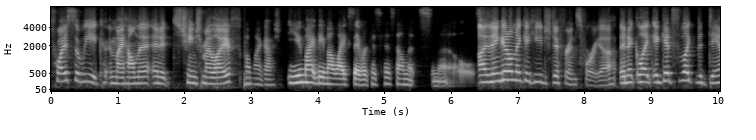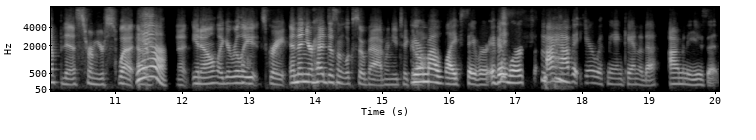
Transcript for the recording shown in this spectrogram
twice a week in my helmet, and it's changed my life. Oh my gosh. You might be my lifesaver because his helmet smells. I think it'll make a huge difference for you, and it like it gets like the dampness from your sweat. yeah. it, you know, like it really, it's great. And then your head doesn't look so bad when you take it off. You're off. my lifesaver. If it works, I have it here with me in Canada. I'm going to use it.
